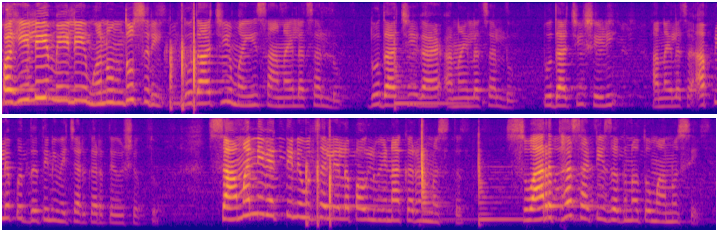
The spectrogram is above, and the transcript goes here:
पहिली मेली म्हणून दुसरी दुधाची म्हैस आणायला चाललो. दुधाची गाय आणायला चाललो. दुधाची शेळी आणायला चाल आपल्या पद्धतीने विचार करता येऊ शकतो. सामान्य व्यक्तीने उचललेलं पाऊल विनाकारण नसतं. स्वार्थासाठी जगणं तो माणूस आहे.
